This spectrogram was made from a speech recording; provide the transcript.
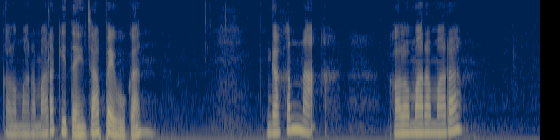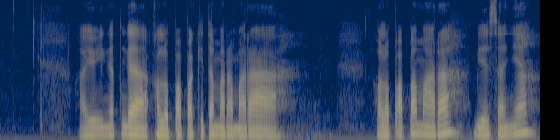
Kalau marah-marah kita yang capek bukan? Enggak kena. Kalau marah-marah, ayo ingat nggak kalau papa kita marah-marah. Kalau papa marah biasanya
